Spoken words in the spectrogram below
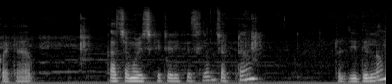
কয়টা কাঁচামরিচ কেটে রেখেছিলাম, চারটা। ওটা দিয়ে দিলাম।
